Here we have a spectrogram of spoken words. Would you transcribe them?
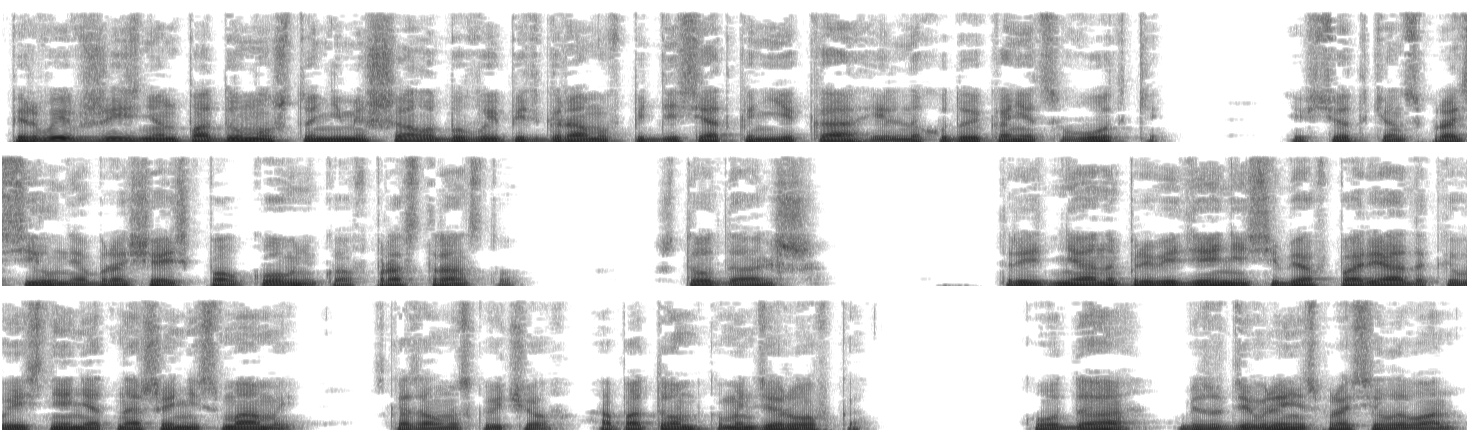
Впервые в жизни он подумал, что не мешало бы выпить граммов 50 коньяка или на худой конец водки. И все-таки он спросил, не обращаясь к полковнику, а в пространство. Что дальше? Три дня на приведение себя в порядок и выяснение отношений с мамой, сказал Москвичев, а потом командировка. Куда? Без удивления спросил Иван.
